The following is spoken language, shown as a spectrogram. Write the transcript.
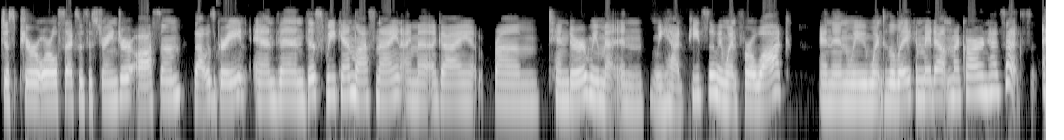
just pure oral sex with a stranger. Awesome. That was great. And then this weekend, last night, I met a guy from Tinder. We met and we had pizza. We went for a walk. And then we went to the lake and made out in my car and had sex.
